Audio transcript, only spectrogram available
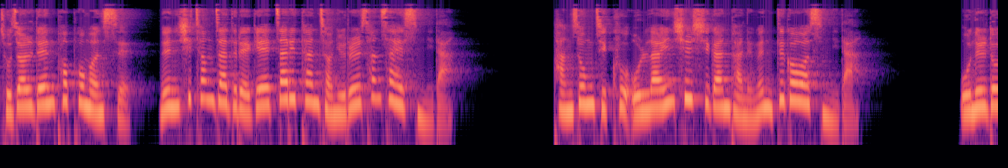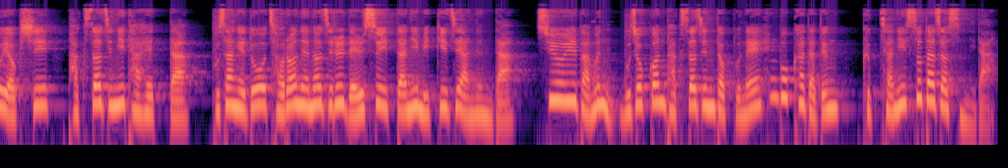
조절된 퍼포먼스는 시청자들에게 짜릿한 전율을 선사했습니다. 방송 직후 온라인 실시간 반응은 뜨거웠습니다. 오늘도 역시 박서진이 다 했다. 부상에도 저런 에너지를 낼 수 있다니 믿기지 않는다. 수요일 밤은 무조건 박서진 덕분에 행복하다 등 극찬이 쏟아졌습니다.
